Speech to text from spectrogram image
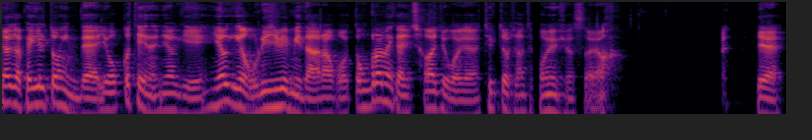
여기가 101동인데 요 끝에 있는 여기 여기가 우리 집입니다 라고 동그라미까지 쳐가지고 예, 직접 저한테 보내주셨어요. 예,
